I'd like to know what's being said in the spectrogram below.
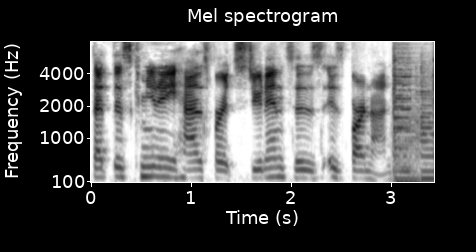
that this community has for its students is is bar none.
